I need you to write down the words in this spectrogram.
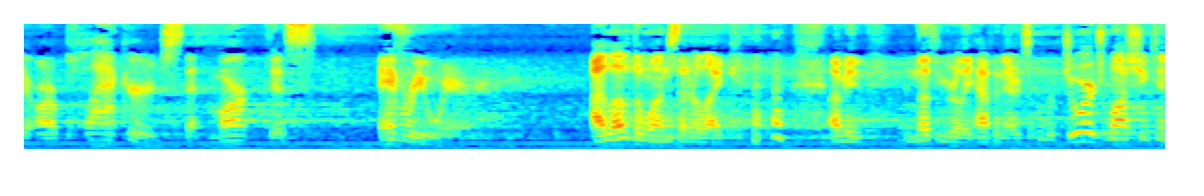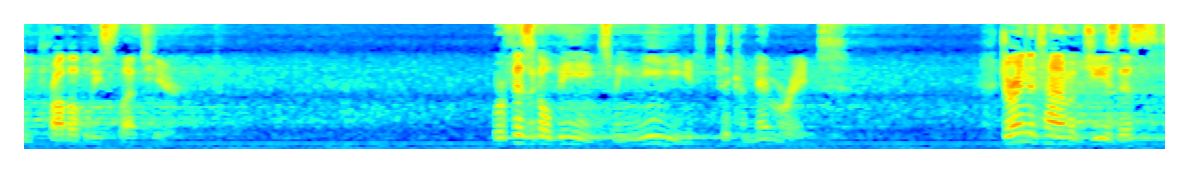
There are placards that mark this everywhere. I love the ones that are like, I mean, nothing really happened there. It's, George Washington probably slept here. We're physical beings. We need to commemorate. During the time of Jesus,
